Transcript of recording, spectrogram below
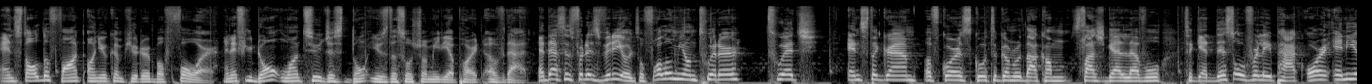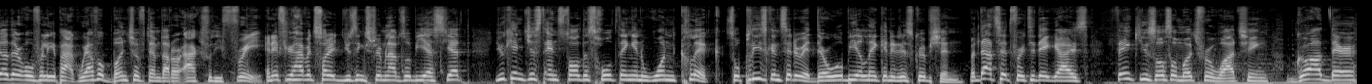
install the font on your computer before. And if you don't want to, just don't use the social media part of that. And that's it for this video. So follow me on Twitter, Twitch, Instagram, of course, go to gumroad.com slash gael level to get this overlay pack or any other overlay pack. We have a bunch of them that are actually free. And if you haven't started using Streamlabs OBS yet, you can just install this whole thing in one click. So please consider it. There will be a link in the description. But that's it for today, guys. Thank you so, so much for watching. Go out there,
